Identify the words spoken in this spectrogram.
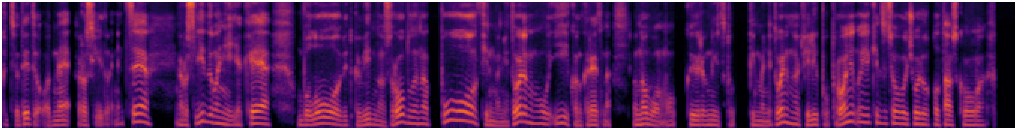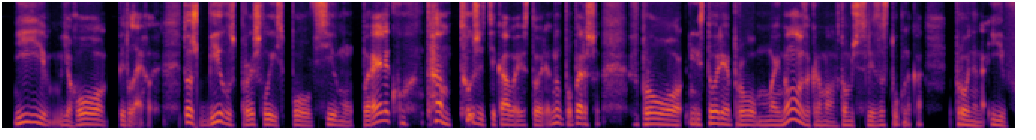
підсвятити одне розслідування. Це розслідування, яке було відповідно зроблено по фінмоніторингу і конкретно новому керівництву фінмоніторингу Філіпу Проніну, який до цього очолював Полтавського, і його підлеглих. Тож бігус пройшлись по всьому переліку. Там дуже цікава історія. Ну, по-перше, про історія про майно, зокрема, в тому числі заступника Проніна і в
